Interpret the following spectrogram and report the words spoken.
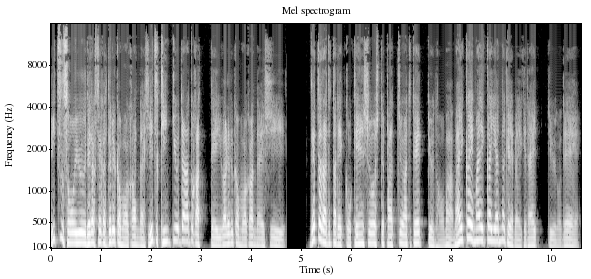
いつそういう連絡性が出るかもわかんないし、いつ緊急だとかって言われるかもわかんないし、出たら出たでこう検証してパッチを当ててっていうのを、まあ、毎回毎回やんなければいけないっていうので、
